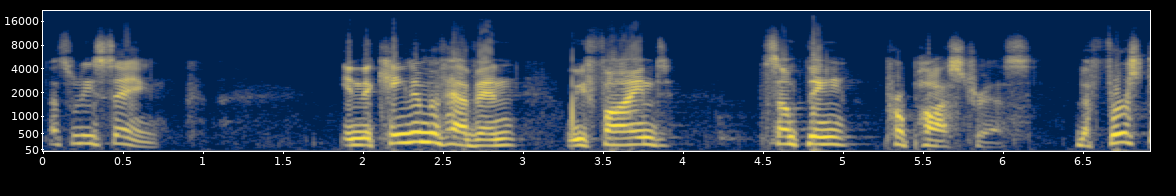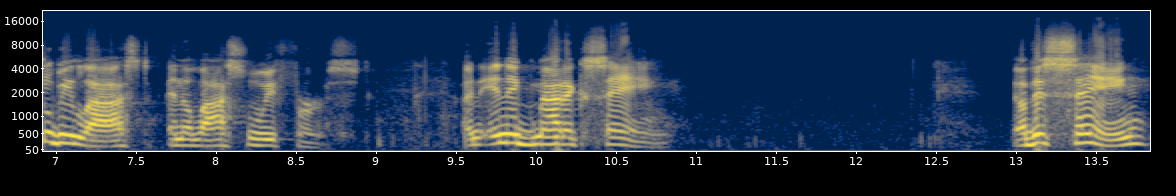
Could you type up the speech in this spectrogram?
That's what he's saying. In the kingdom of heaven, we find something preposterous. The first will be last, and the last will be first. An enigmatic saying. Now, this saying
